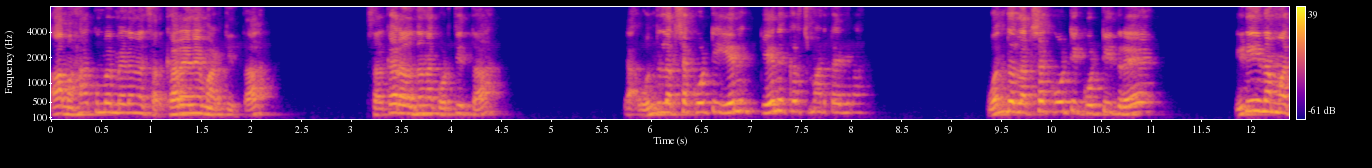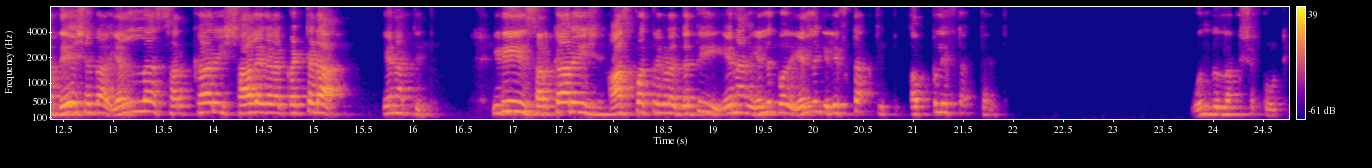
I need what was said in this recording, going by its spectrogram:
ಆ ಮಹಾಕುಂಭ ಮೇಳನ ಸರ್ಕಾರನೇ ಮಾಡ್ತಿತ್ತಾ? ಸರ್ಕಾರ ಅದನ್ನ ಕೊಡ್ತಿತ್ತಾ? ಒಂದು ಲಕ್ಷ ಕೋಟಿ ಏನು ಏನಕ್ಕೆ ಖರ್ಚು ಮಾಡ್ತಾ ಇದ್ದೀರಾ ಒಂದು ಲಕ್ಷ ಕೋಟಿ ಕೊಟ್ಟಿದ್ರೆ ಇಡೀ ನಮ್ಮ ದೇಶದ ಎಲ್ಲ ಸರ್ಕಾರಿ ಶಾಲೆಗಳ ಕಟ್ಟಡ ಏನಾಗ್ತಿತ್ತು? ಇಡೀ ಸರ್ಕಾರಿ ಆಸ್ಪತ್ರೆಗಳ ಗತಿ ಏನಾಗ ಎಲ್ಲಿಗೆ ಎಲ್ಲಿಗೆ ಲಿಫ್ಟ್ ಆಗ್ತಿತ್ತು? ಅಪ್ ಲಿಫ್ಟ್ ಆಗ್ತಾ ಇತ್ತು. ಒಂದು ಲಕ್ಷ ಕೋಟಿ.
